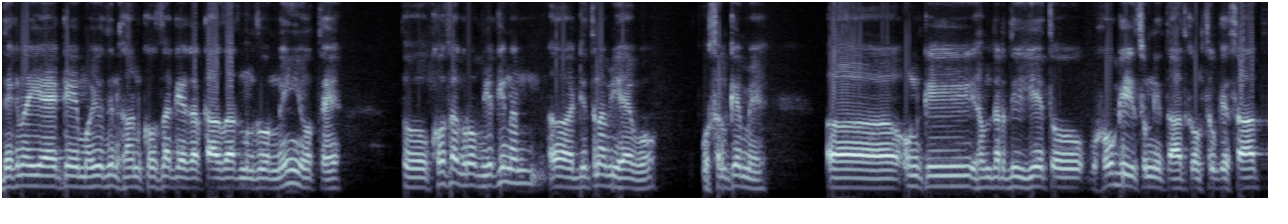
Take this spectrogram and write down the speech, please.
देखना यह है कि मोहुद्दीन खान खोसा के अगर कागजात मंजूर नहीं होते तो खोसा ग्रुप यकीनन जितना भी है वो उस हल्के में आ, उनकी हमदर्दी ये तो होगी सुन्नी इताद काउंसिल के साथ।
